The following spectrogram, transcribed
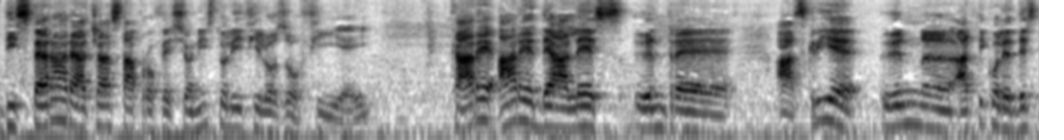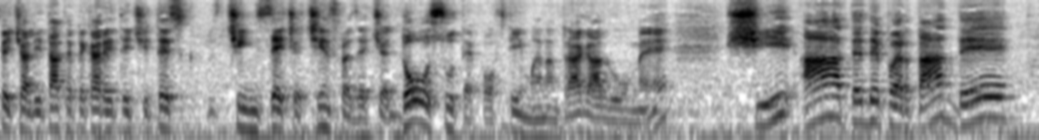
disperarea aceasta a profesionistului filozofiei, care are de ales între a scrie în articole de specialitate pe care te citesc 5, 10, 15, 200 poftim în întreaga lume și a te depărta de uh,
